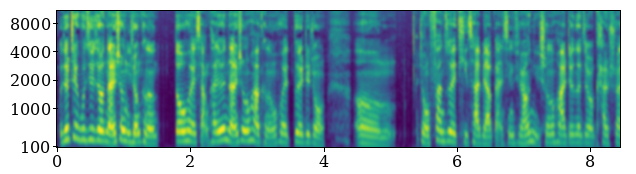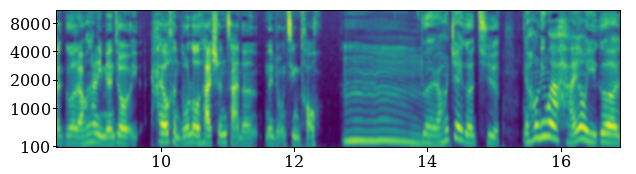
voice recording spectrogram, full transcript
我觉得这部剧就男生女生可能都会想看，因为男生的话可能会对这种嗯这种犯罪题材比较感兴趣，然后女生的话真的就是看帅哥的，然后它里面就还有很多露他身材的那种镜头，嗯，对，然后这个剧，然后另外还有一个。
